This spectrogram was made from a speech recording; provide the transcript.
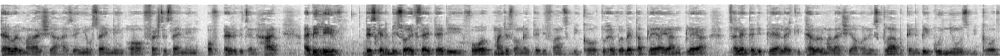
Tyrell Malacia as a new signing or first signing of Erik Ten Hag. I believe this can be so excited for Manchester United fans because to have a better player, young player, talented player like Tyrell Malacia on his club can be good news because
